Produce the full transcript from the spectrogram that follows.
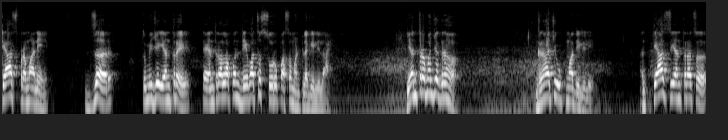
त्याचप्रमाणे जर तुम्ही जे यंत्र आहे त्या यंत्राला पण देवाचंच स्वरूप असं म्हटलं गेलेलं आहे. यंत्र म्हणजे ग्रह. ग्रहाची उपमा दिलेली आहे. आणि त्याच यंत्राचं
